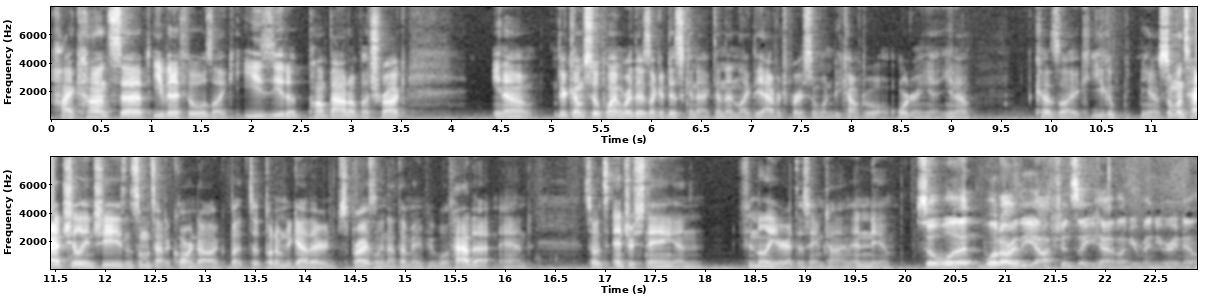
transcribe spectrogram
high concept even if it was like easy to pump out of a truck you know there comes to a point where there's like a disconnect and then like the average person wouldn't be comfortable ordering it you know? Because like you can you know someone's had chili and cheese and someone's had a corn dog but to put them together surprisingly not that many people have had that. And so it's interesting and familiar at the same time and new So what what are the options that you have on your menu right now?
